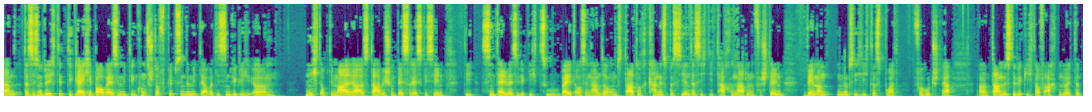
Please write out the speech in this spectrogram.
ähm, das ist natürlich die, die, gleiche Bauweise mit den Kunststoffclips in der Mitte, aber die sind wirklich ähm, nicht optimal. Ja, also da habe ich schon Besseres gesehen die sind teilweise wirklich zu weit auseinander und dadurch kann es passieren, dass sich die Tachonadeln verstellen, wenn man unabsichtlich das Board verrutscht. Ja. Äh, da müsst ihr wirklich darauf achten, Leute.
